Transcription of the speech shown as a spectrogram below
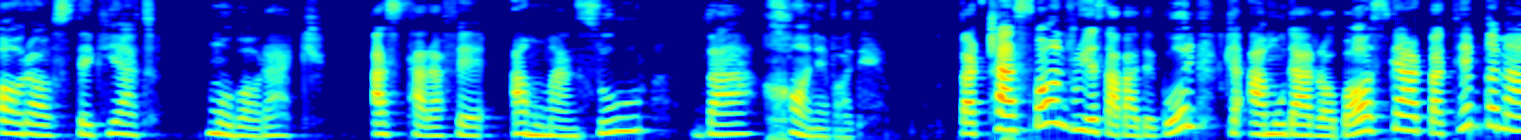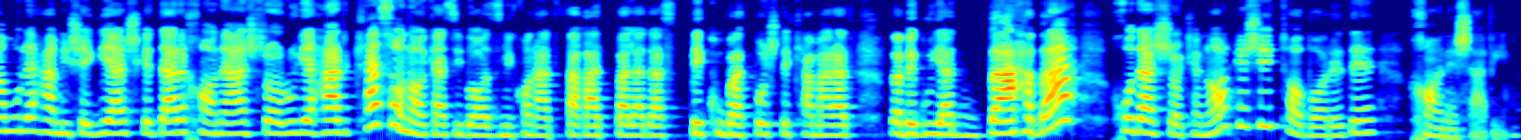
آراستگیت مبارک از طرف امو منصور و خانواده و چسباند روی سبد گل که امودر را باز کرد و طبق معمول همیشگیش که در خانهاش را روی هر کس و ناکسی باز می کند فقط بلد است بکوبت پشت کمرت و بگوید به به خودش را کنار کشید تا وارد خانه شویم.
